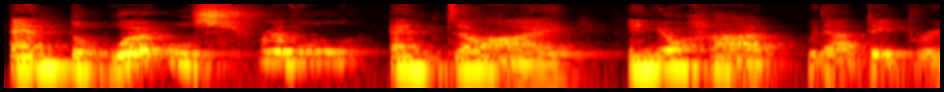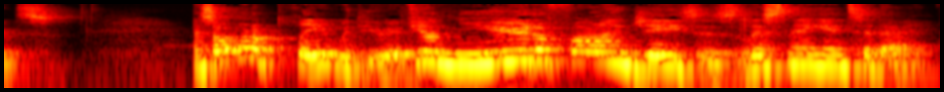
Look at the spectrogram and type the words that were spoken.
and the word will shrivel and die in your heart without deep roots. And so I want to plead with you if you're new to following Jesus, listening in today,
